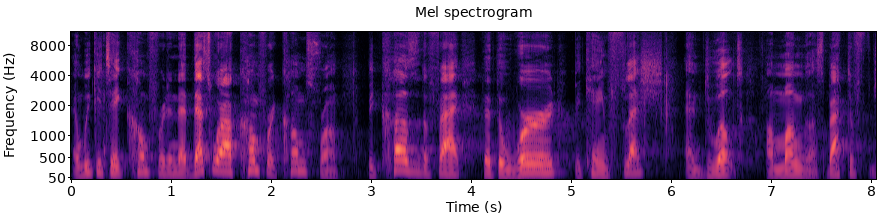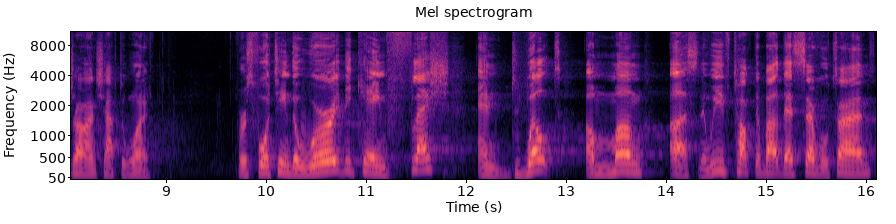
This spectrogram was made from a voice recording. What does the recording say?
And we can take comfort in that. That's where our comfort comes from because of the fact that the Word became flesh and dwelt among us. Back to John chapter 1, verse 14. The Word became flesh and dwelt among us. Now, we've talked about that several times.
